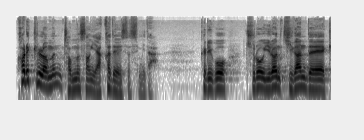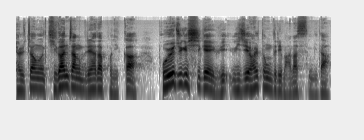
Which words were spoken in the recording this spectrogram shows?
커리큘럼은 전문성이 약화되어 있었습니다. 그리고 주로 이런 기관들의 결정은 기관장들이 하다 보니까 보여주기식의 위- 위주의 활동들이 많았습니다.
